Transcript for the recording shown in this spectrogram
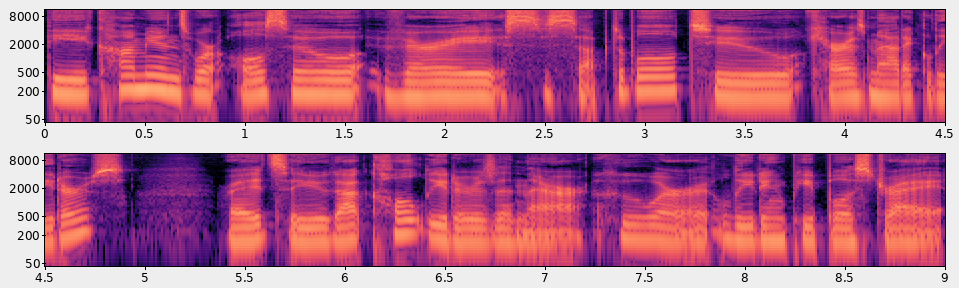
The communes were also very susceptible to charismatic leaders right? So you got cult leaders in there who were leading people astray.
